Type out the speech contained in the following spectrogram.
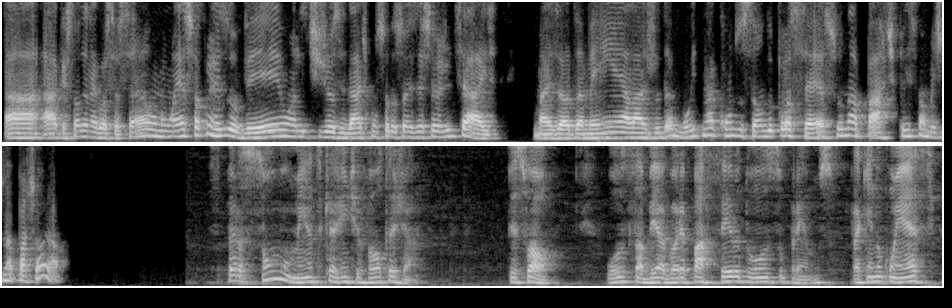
a, a questão da negociação não é só para resolver uma litigiosidade com soluções extrajudiciais, mas ela também ela ajuda muito na condução do processo, na parte, principalmente na parte oral. Espera só um momento que a gente volta já. Pessoal, o Ouso Saber agora é parceiro do Onze Supremos. Para quem não conhece,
